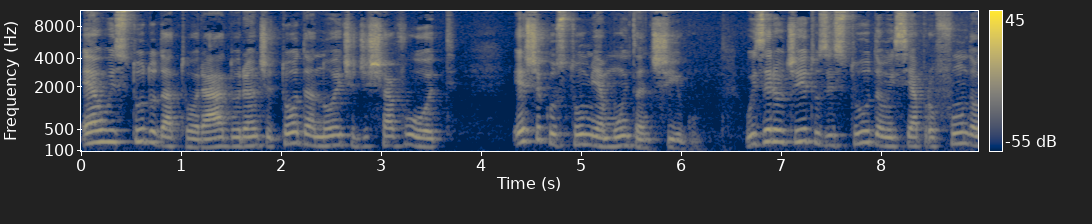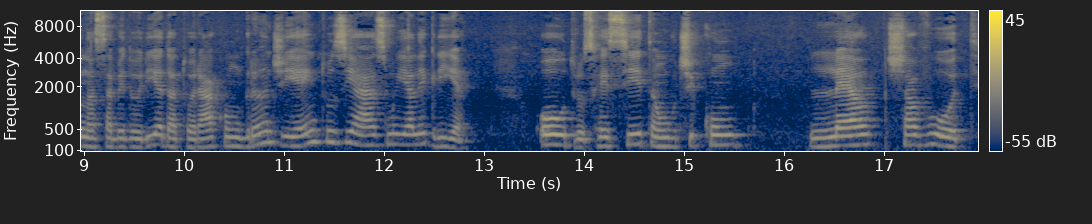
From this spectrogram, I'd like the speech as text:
é o estudo da Torá durante toda a noite de Shavuot. Este costume é muito antigo. Os eruditos estudam e se aprofundam na sabedoria da Torá com grande entusiasmo e alegria. Outros recitam o Tikkun, Lel Shavuot,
